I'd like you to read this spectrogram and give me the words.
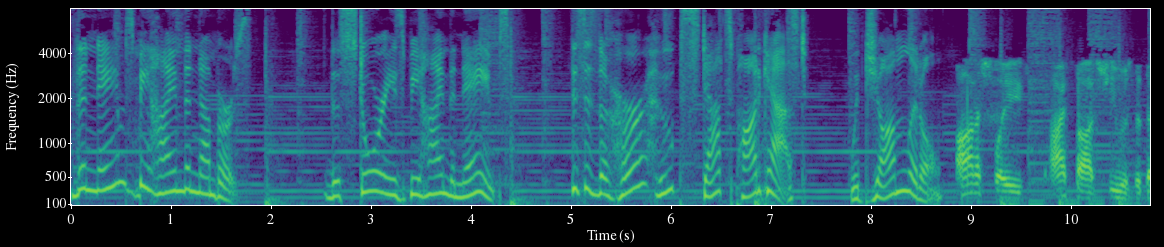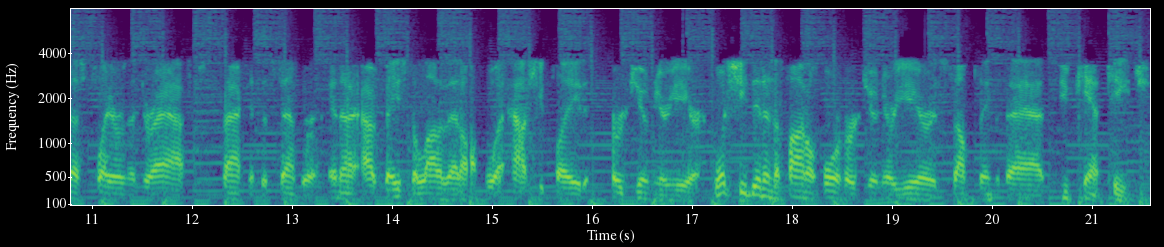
The names behind the numbers, the stories behind the names. This is the Her Hoop Stats Podcast with John Little. Honestly, I thought she was the best player in the draft back in December, and I, I based a lot of that off what how she played her junior year. What she did in the Final Four her junior year is something that you can't teach.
